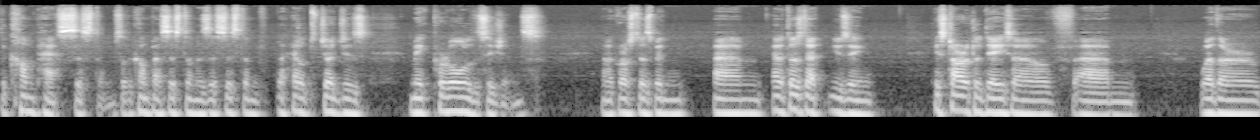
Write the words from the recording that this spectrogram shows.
the COMPAS system. So the COMPAS system is a system that helps judges make parole decisions, and of course, there's been um, and it does that using historical data of um, whether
